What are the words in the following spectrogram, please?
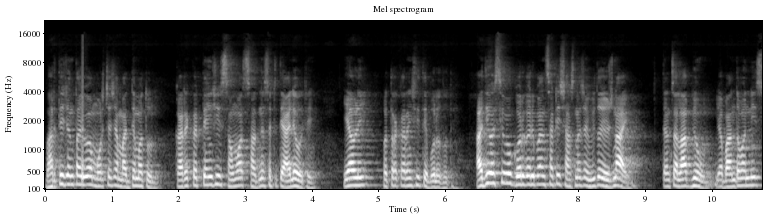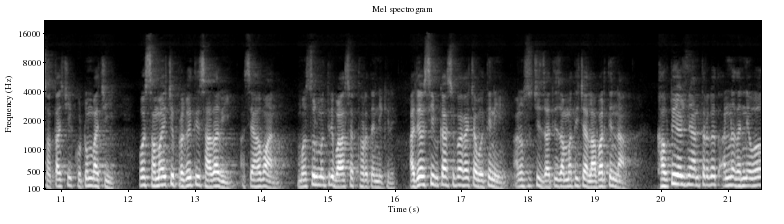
भारतीय जनता युवा मोर्चाच्या माध्यमातून कार्यकर्त्यांशी संवाद साधण्यासाठी ते आले होते. यावेळी पत्रकारांशी ते बोलत होते. आदिवासी व गोरगरिबांसाठी शासनाच्या विविध योजना आहेत. त्यांचा लाभ घेऊन या बांधवांनी स्वतःची कुटुंबाची व समाजाची प्रगती साधावी असे आवाहन महसूल मंत्री बाळासाहेब थोरात यांनी केले. आदिवासी विकास विभागाच्या वतीने अनुसूचित जाती जमातीच्या लाभार्थींना खावटी योजनेअंतर्गत अन्नधान्य व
